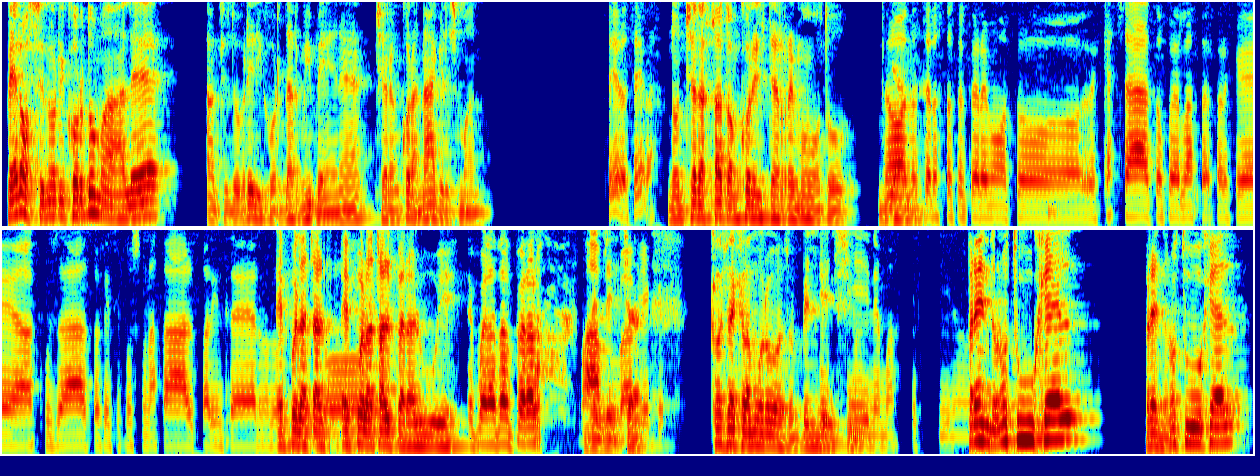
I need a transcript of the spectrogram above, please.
Però se non ricordo male, anzi dovrei ricordarmi bene, c'era ancora Nagelsmann. C'era, c'era. Non c'era stato ancora il terremoto. No, Viene. non c'era stato il terremoto cacciato per la, perché ha accusato che ci fosse una talpa all'interno. E poi, tal- e poi, la talpa era lui. E poi la talpa era lui. Mamma cioè, che... Cosa clamorosa, bellissima. Che cinema, che cinema. Prendono Tuchel, prendono Tuchel,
